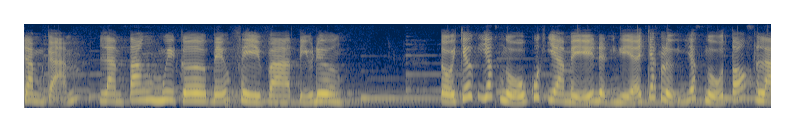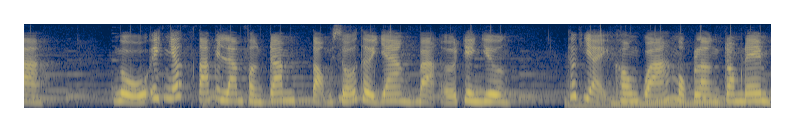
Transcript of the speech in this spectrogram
trầm cảm, làm tăng nguy cơ béo phì và tiểu đường. Tổ chức giấc ngủ quốc gia Mỹ định nghĩa chất lượng giấc ngủ tốt là ngủ ít nhất 85% tổng số thời gian bạn ở trên giường, thức dậy không quá một lần trong đêm,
